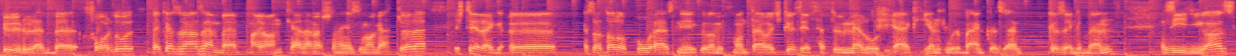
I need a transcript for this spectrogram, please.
őrületbe fordul, de közben az ember nagyon kellemesen érzi magát tőle, és tényleg ez a dalok póráz nélkül, amit mondtál, hogy közérthető melódiák ilyen urbán közeg, közegben, ez így igaz.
